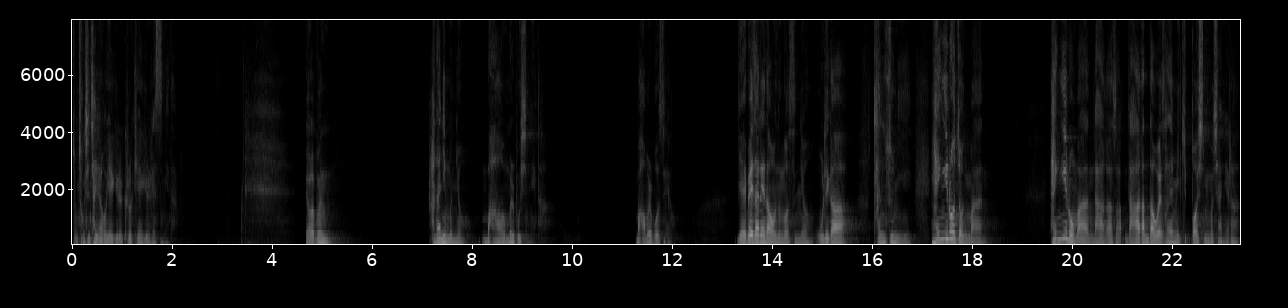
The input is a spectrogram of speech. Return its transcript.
좀 정신 차리라고 얘기를 그렇게 얘기를 했습니다. 여러분, 하나님은요, 마음을 보십니다. 마음을 보세요. 예배 자리에 나오는 것은요, 우리가 단순히 행위로적만 행위로만 나아가서 나아간다고 해서 하나님이 기뻐하시는 것이 아니라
